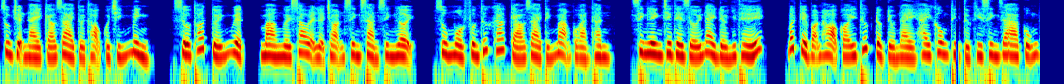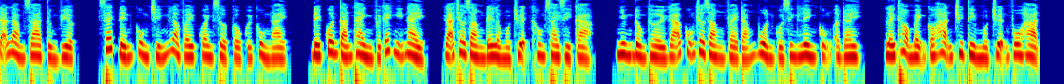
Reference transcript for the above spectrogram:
dùng chuyện này kéo dài tuổi thọ của chính mình, siêu thoát tuế nguyệt, mà người sau lại lựa chọn sinh sản sinh lợi, dùng một phương thức khác kéo dài tính mạng của bản thân. Sinh linh trên thế giới này đều như thế, bất kể bọn họ có ý thức được điều này hay không thì từ khi sinh ra cũng đã làm ra từng việc, xét đến cùng chính là vây quanh sở cầu cuối cùng này. Đế quân tán thành với cách nghĩ này, gã cho rằng đây là một chuyện không sai gì cả, nhưng đồng thời gã cũng cho rằng vẻ đáng buồn của sinh linh cũng ở đây. Lấy thọ mệnh có hạn truy tìm một chuyện vô hạn,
